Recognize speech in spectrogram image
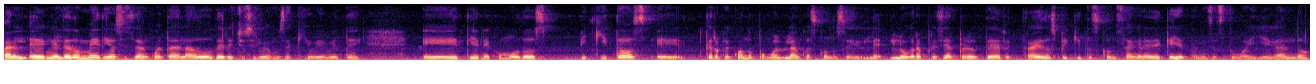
en el dedo medio, si se dan cuenta del lado derecho, si lo vemos aquí obviamente, eh, tiene como dos piquitos. Eh, creo que cuando pongo el blanco es cuando se logra apreciar, pero trae dos piquitos con sangre de que ella también se estuvo ahí llegando.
